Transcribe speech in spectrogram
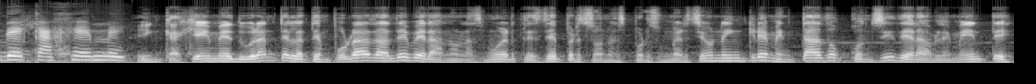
de Cajeme. En Cajeme durante la temporada de verano las muertes de personas por sumersión han incrementado considerablemente.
